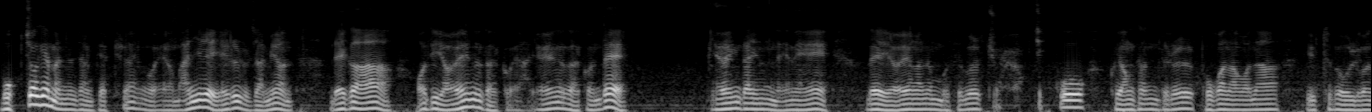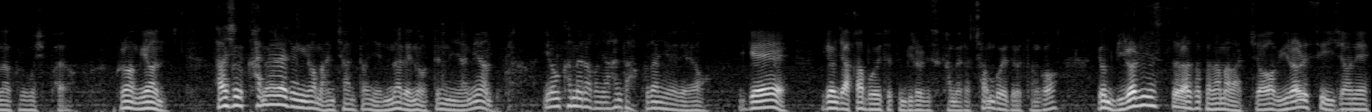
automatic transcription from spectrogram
목적에 맞는 장비가 필요한 거예요. 만일에 예를 들자면 내가 어디 여행을 갈 거야. 여행을 갈 건데 여행 다니는 내내 내 여행하는 모습을 쭉 찍고 그 영상들을 보관하거나 유튜브에 올리거나 그러고 싶어요. 그러면 사실 카메라 종류가 많지 않던 옛날에는 어땠느냐면 이런 카메라 그냥 한 대 갖고 다녀야 돼요. 이게 이게 이제 아까 보여드렸던 미러리스 카메라 처음 보여드렸던 거. 이건 mirrorless라서 그나마 낫죠. 미러리스 이전에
